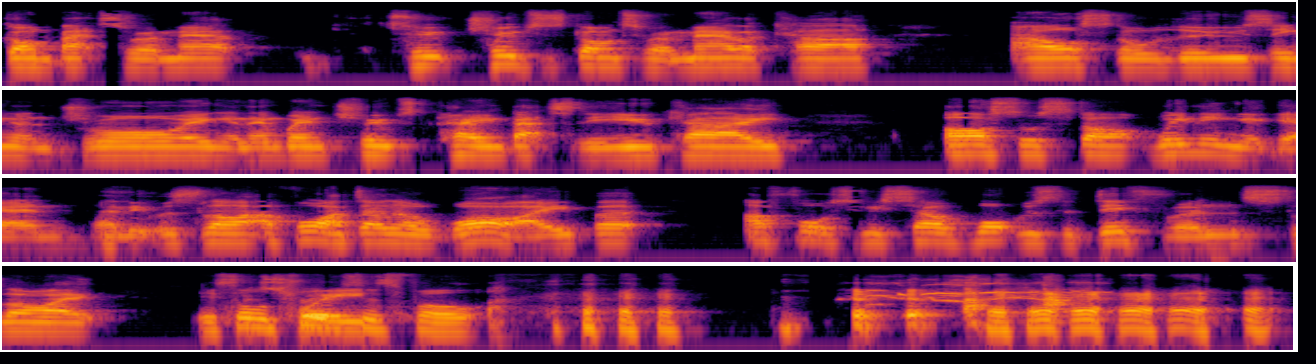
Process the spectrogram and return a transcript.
gone back to America." Troopz has gone to America Arsenal losing and drawing, and then when Troopz came back to the UK, Arsenal start winning again, and it was like I thought I don't know why, but I thought to myself, what was the difference? Like it's all between... Troopz' fault.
